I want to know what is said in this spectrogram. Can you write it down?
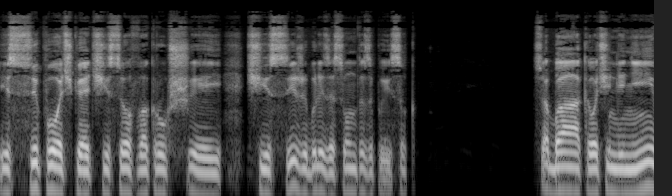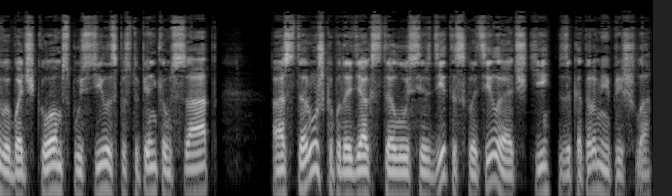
и с цепочкой от часов вокруг шеи, часы же были засунуты за поясок. Собака очень лениво, бочком спустилась по ступенькам в сад, а старушка, подойдя к столу, сердито схватила очки, за которыми и пришла.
